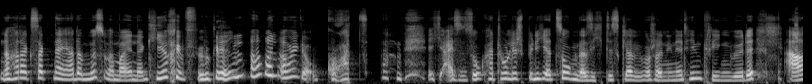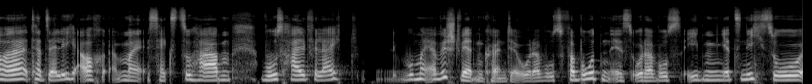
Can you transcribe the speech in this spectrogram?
Dann hat er gesagt, naja, da müssen wir mal in der Kirche vögeln. Und dann habe ich gedacht, oh Gott, ich, also so katholisch bin ich erzogen, dass ich das, glaube ich, wahrscheinlich nicht hinkriegen würde. Aber tatsächlich gefährlich, auch mal Sex zu haben, wo es halt vielleicht wo man erwischt werden könnte oder wo es verboten ist oder wo es eben jetzt nicht so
